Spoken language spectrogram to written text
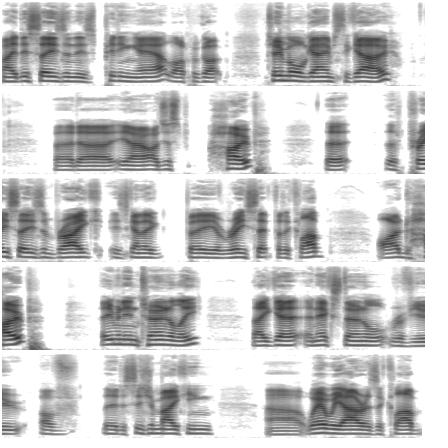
mate, this season is pitting out. Like, we've got two more games to go. But, uh, you know, I just hope that the preseason break is going to be a reset for the club. I'd hope, even internally, they get an external review of their decision making, uh, where we are as a club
